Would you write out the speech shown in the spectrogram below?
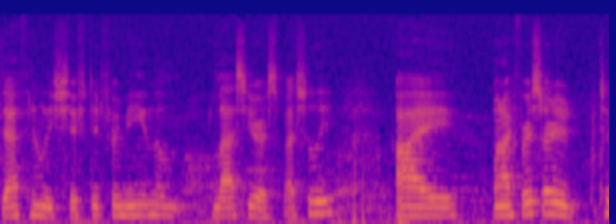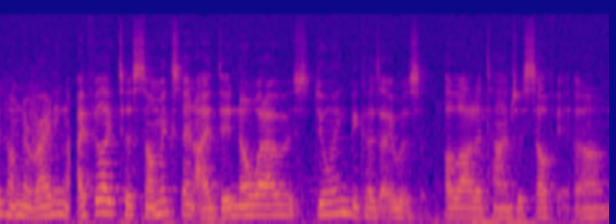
definitely shifted for me in the last year, especially. I when I first started to come to writing, I feel like to some extent I did know what I was doing because it was a lot of times just self um,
